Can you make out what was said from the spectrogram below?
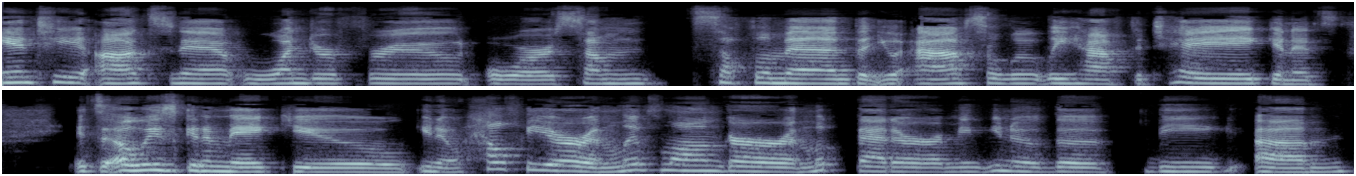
antioxidant wonder fruit or some supplement that you absolutely have to take and it's it's always going to make you you know healthier and live longer and look better. I mean you know the the um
